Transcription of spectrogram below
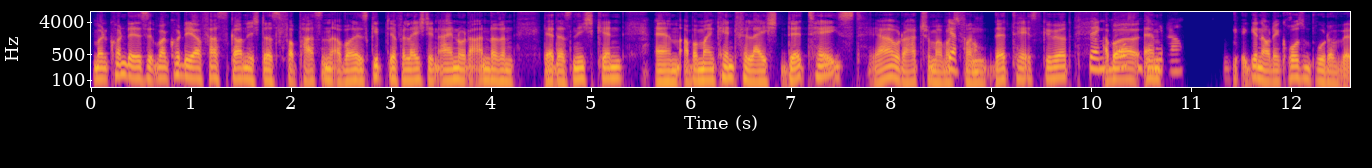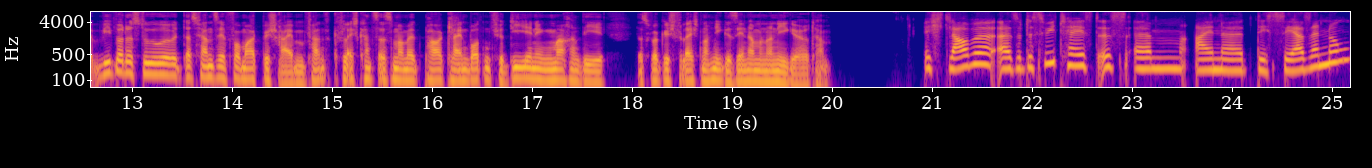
man konnte es, man konnte ja fast gar nicht das verpassen, aber es gibt ja vielleicht den einen oder anderen, der das nicht kennt. Ähm, aber man kennt vielleicht The Taste, ja, oder hat schon mal was genau. von The Taste gehört. Den aber ähm, Genau, den großen Bruder. Wie würdest du das Fernsehformat beschreiben? Vielleicht kannst du das mal mit ein paar kleinen Worten für diejenigen machen, die das wirklich vielleicht noch nie gesehen haben und noch nie gehört haben. Ich glaube, also The Sweet Taste ist ähm, eine Dessertsendung,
